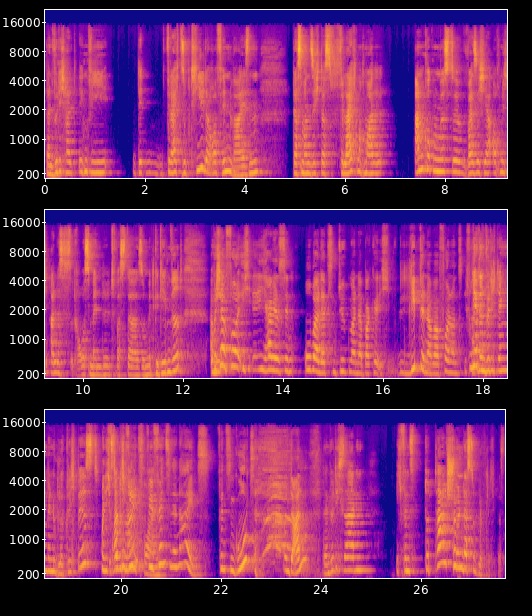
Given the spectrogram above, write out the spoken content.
dann würde ich halt irgendwie vielleicht subtil darauf hinweisen, dass man sich das vielleicht noch mal angucken müsste, weil sich ja auch nicht alles rausmändelt, was da so mitgegeben wird. Aber stell dir vor, ich, ich habe jetzt den oberletzten Typen an der Backe. Ich lieb den aber voll. Und ich Ja, dann würde ich denken, wenn du glücklich bist, und ich frage mein wie, Freund. wie findest du denn eins? Findest du ihn gut? Und dann? dann würde ich sagen, ich finde es total schön, dass du glücklich bist.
